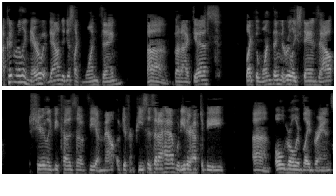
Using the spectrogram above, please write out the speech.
I couldn't really narrow it down to just like one thing. Um, but I guess like the one thing that really stands out sheerly because of the amount of different pieces that I have would either have to be um, old rollerblade brands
